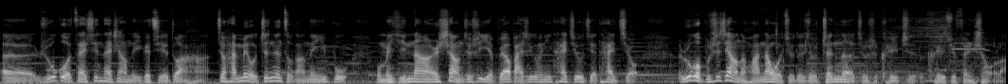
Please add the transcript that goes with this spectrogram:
呃，如果在现在这样的一个阶段哈，就还没有真正走到那一步，我们迎难而上，就是也不要把这个问题太纠结太久。如果不是这样的话，那我觉得就真的就是可以只可以去分手了，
